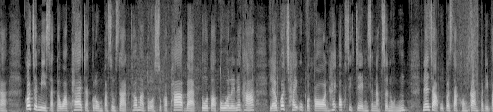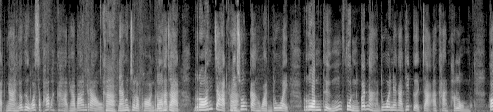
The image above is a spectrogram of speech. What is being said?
ค่ะ ก็จะมีสัตวแพทย์จากกรมปศุสัตว์เข้ามาตรวจสุขภาพแบบตัวต่อตัวเลยนะคะ แล้วก็ใช้อุปกรณ์ให้ออกซิเจนสนับสนุน เนื่องจากอุปสรรคของการปฏิบัติงานก็คือว่าสภาพอากาศค่ะบ้านเราค่ะนะคุณชลพรร้อนจัดคืากาศร้อนจัดค่ะในช่วงกลางวันด้วย รวมถึงฝุ่นก็หนาด้วยนะคะที่เกิดจากอาคารถล่มก็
